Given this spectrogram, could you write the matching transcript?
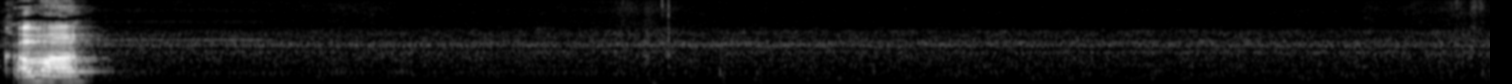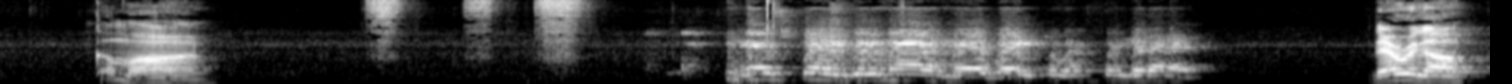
Come on. Come on. You a good amount in there, right directly into the head. There we go.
